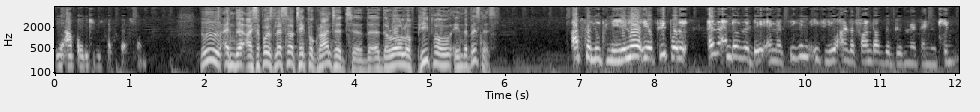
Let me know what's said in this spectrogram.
you are going to be successful. Mm, and uh, I suppose let's not take for granted uh, the, the role of people in the business. Absolutely. You know, your people, at the end of the day, and even if you are the founder of the business and you came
